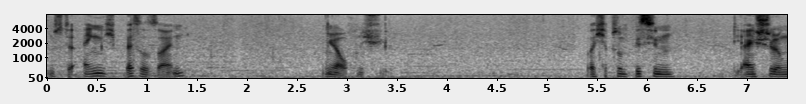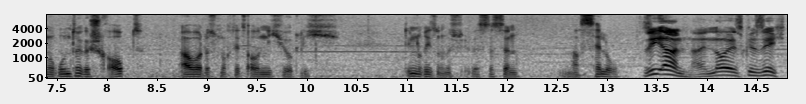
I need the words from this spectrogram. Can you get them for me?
Müsste eigentlich besser sein. Ja, auch nicht viel. Weil ich habe so ein bisschen die Einstellungen runtergeschraubt. Aber das macht jetzt auch nicht wirklich den Riesenunterschied. Was ist das denn? Marcello. Sieh an, ein neues Gesicht.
